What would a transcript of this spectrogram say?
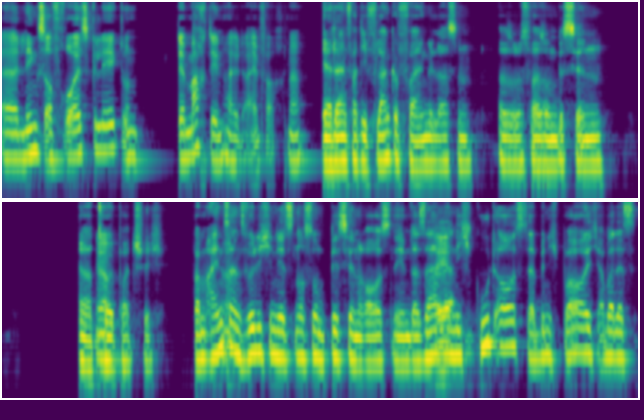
äh, links auf Reus gelegt und der macht den halt einfach, ne? Er hat einfach die Flanke fallen gelassen. Also das war so ein bisschen ja, tollpatschig. Beim 1 ja. würde ich ihn jetzt noch so ein bisschen rausnehmen. Da sah ja. er nicht gut aus, da bin ich bei euch, aber das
